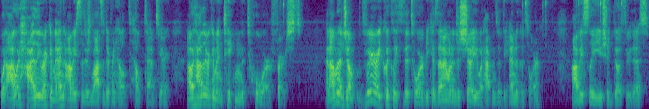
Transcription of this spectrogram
What I would highly recommend, obviously there's lots of different help, help tabs here. I would highly recommend taking the tour first. And I'm going to jump very quickly through the tour because then I want to just show you what happens at the end of the tour. Obviously you should go through this.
